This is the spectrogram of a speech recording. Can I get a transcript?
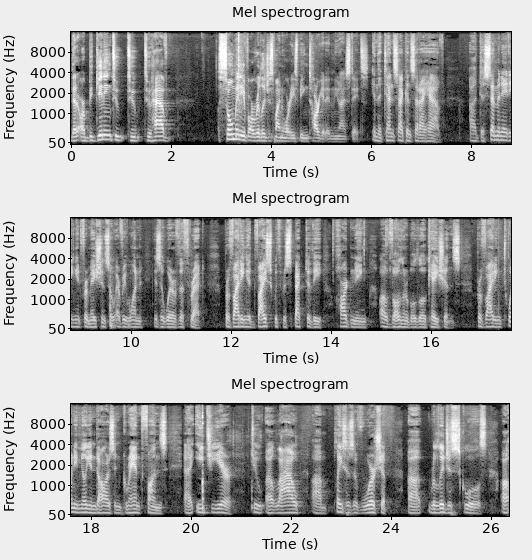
that are beginning to, to, to have so many of our religious minorities being targeted in the United States? In the 10 seconds that I have, uh, disseminating information so everyone is aware of the threat providing advice with respect to the hardening of vulnerable locations, providing $20 million in grant funds uh, each year to allow um, places of worship, uh, religious schools, uh,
